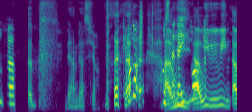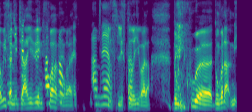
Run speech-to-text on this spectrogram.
ou pas? heu, bien bien sûr. Non, non, Ah oui, ah oui, oui, oui, ah oui, ça m'est déjà arrivé une fois, mais bref. Ah Les merde, les ça. stories, voilà. Donc du coup, heu, donc voilà, mais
